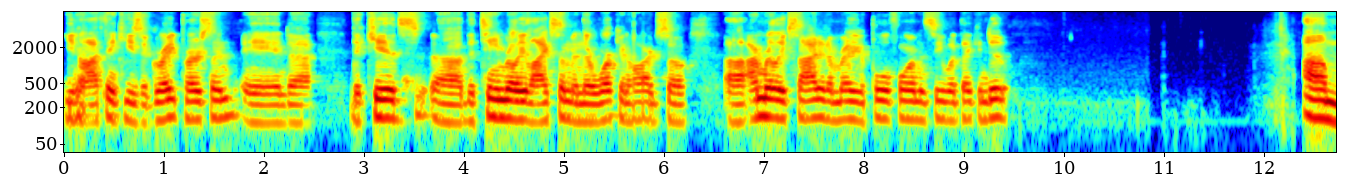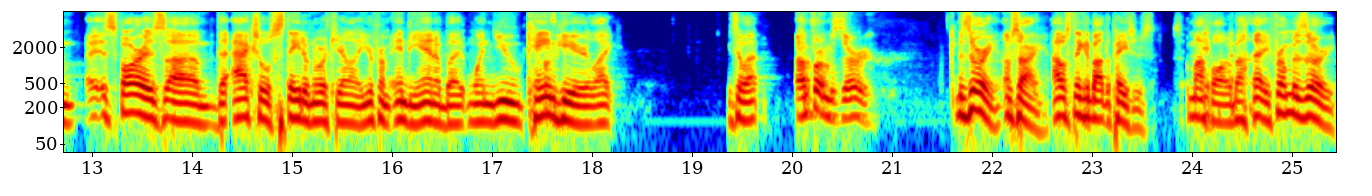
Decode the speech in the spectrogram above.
you know, I think he's a great person, and uh, the kids, uh, the team really likes him, and they're working hard. So uh, I'm really excited. I'm ready to pull for him and see what they can do. Um, as far as um the actual state of North Carolina, you're from Indiana, but when you came here, like, you said what? I'm from Missouri. Missouri. I'm sorry, I was thinking about the Pacers. My fault about that. From Missouri.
